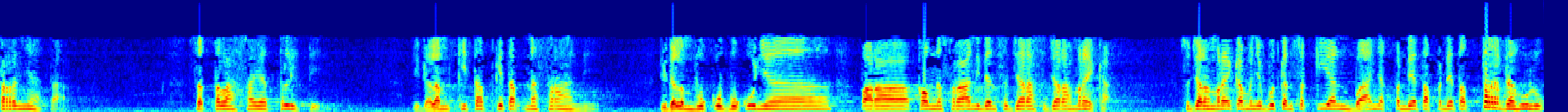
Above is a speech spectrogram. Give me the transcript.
ternyata setelah saya teliti di dalam kitab-kitab Nasrani di dalam buku-bukunya para kaum Nasrani dan sejarah-sejarah mereka. Sejarah mereka menyebutkan sekian banyak pendeta-pendeta terdahulu.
